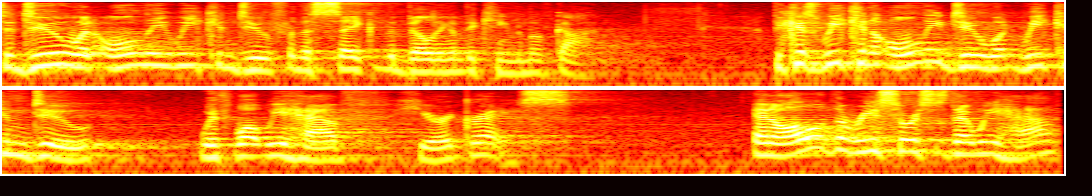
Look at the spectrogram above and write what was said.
to do what only we can do for the sake of the building of the kingdom of God. Because we can only do what we can do with what we have here at Grace. And all of the resources that we have,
